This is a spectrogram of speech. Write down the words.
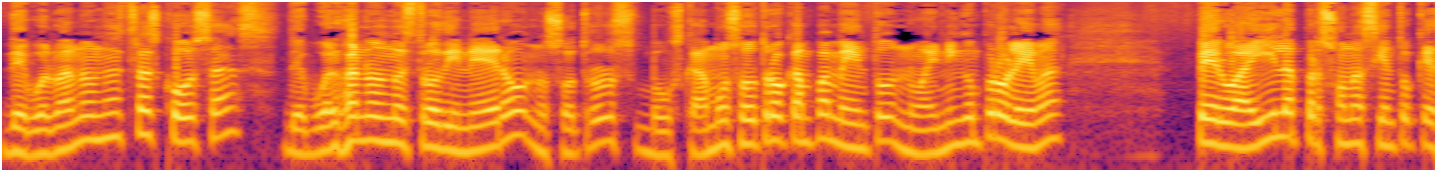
devuélvanos nuestras cosas, devuélvanos nuestro dinero, nosotros buscamos otro campamento, no hay ningún problema. Pero ahí la persona siento que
